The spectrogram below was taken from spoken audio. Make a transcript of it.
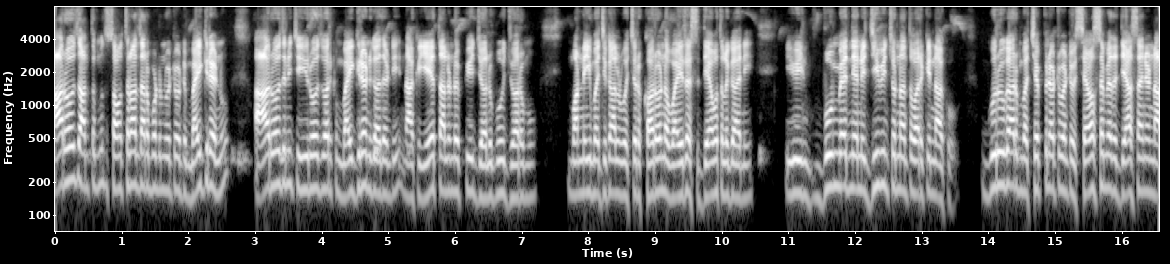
ఆ రోజు అంతకుముందు సంవత్సరాల తరబడి ఉన్నటువంటి మైగ్రేన్ ఆ రోజు నుంచి ఈ రోజు వరకు మైగ్రేన్ కాదండి. నాకు ఏ తలనొప్పి జలుబు జ్వరము మొన్న ఈ మధ్యకాలంలో వచ్చిన కరోనా వైరస్ దేవతలు కానీ ఈ భూమి మీద నేను జీవించున్నంత వరకు నాకు గురువుగారు చెప్పినటువంటి శివస మీద ధ్యాస అని నా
